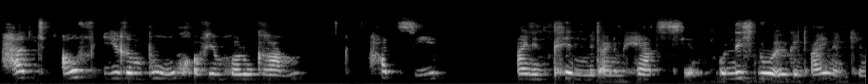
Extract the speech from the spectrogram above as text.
Hat auf ihrem Buch, auf ihrem Hologramm, hat sie einen Pin mit einem Herzchen und nicht nur irgendeinen Pin.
